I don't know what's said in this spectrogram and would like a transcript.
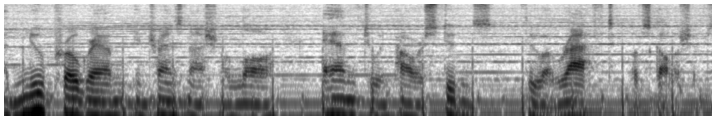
a new program in transnational law and to empower students through a raft of scholarships.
